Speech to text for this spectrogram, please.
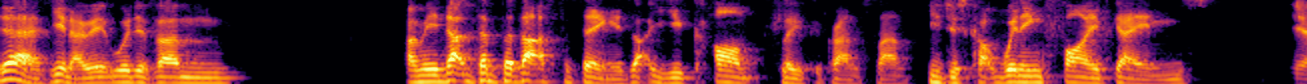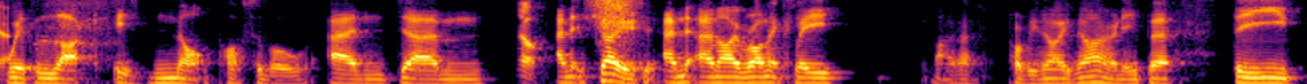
yeah, you know, it would have, um, I mean, that, that, but that's the thing is that you can't fluke a Grand Slam. You just can't. Winning five games Yeah. with luck is not possible, and um, No. and it showed. And and ironically, probably not even irony, but the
